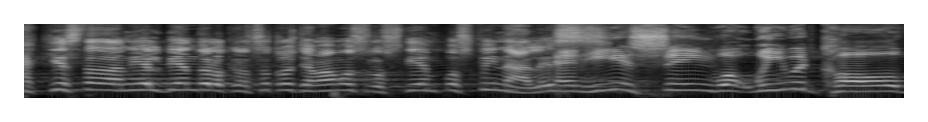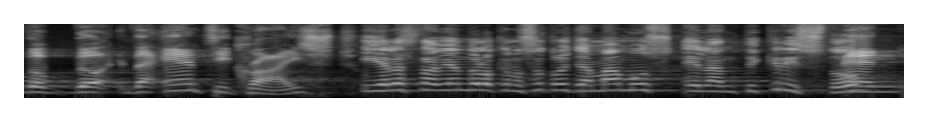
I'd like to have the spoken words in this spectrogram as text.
aquí está Daniel viendo lo que nosotros llamamos los tiempos finales. And he is seeing what we would call the, the, the Antichrist Y él está viendo lo que nosotros llamamos el anticristo and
